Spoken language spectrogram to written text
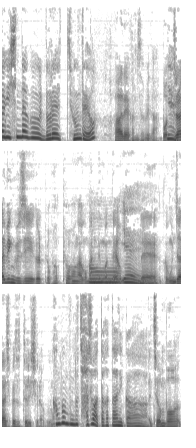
굉장히 신나고 노래 좋은데요? 아, 네, 감사합니다. 뭐 예. driving music을 표방하고 만든 어, 건데요. 예. 네, 그 운전하시면서 들으시라고. 강변북로 자주 왔다 갔다 하니까. 아, 전 뭐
